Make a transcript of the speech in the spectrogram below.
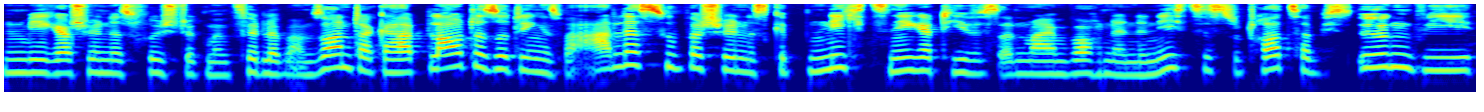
ein mega schönes Frühstück mit Philipp am Sonntag gehabt, lauter so Dinge. Es war alles super schön. Es gibt nichts Negatives an meinem Wochenende. Nichtsdestotrotz habe ich es irgendwie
